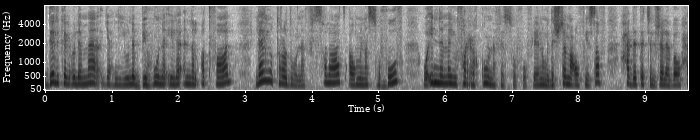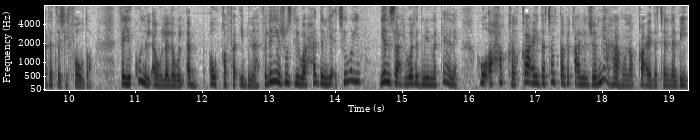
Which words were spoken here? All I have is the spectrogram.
لذلك العلماء يعني ينبهون إلى أن الأطفال لا يطردون في الصلاة أو من الصفوف وإنما يفرقون في الصفوف لأنهم إذا اجتمعوا في صف حدثت الجلبة وحدثت الفوضى. فيكون الأولى لو الأب أوقف ابنه فلا يجوز لواحد أن يأتي وينزع الولد من مكانه. هو أحق القاعدة تنطبق على الجميع. ها هنا قاعدة النبي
